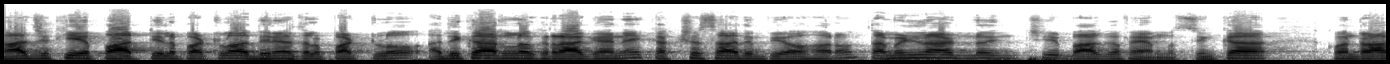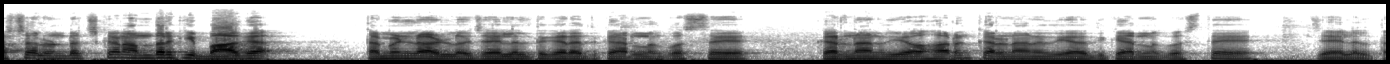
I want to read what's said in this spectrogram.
రాజకీయ పార్టీల పట్ల అధినేతల పట్ల అధికారంలోకి రాగానే కక్ష సాధింపు వ్యవహారం తమిళనాడు నుంచి బాగా ఫేమస్ ఇంకా కొన్ని రాష్ట్రాలు ఉండొచ్చు కానీ అందరికీ బాగా తమిళనాడులో జయలలిత గారి అధికారంలోకి వస్తే కరుణానిధి వ్యవహారం కరుణానిధి అధికారంలోకి వస్తే జయలలిత.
